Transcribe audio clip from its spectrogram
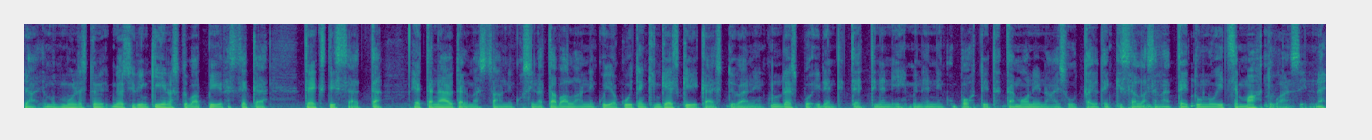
Ja, ja mutta mielestäni myös hyvin kiinnostava piirre sekä tekstissä että, että näytelmässä on niin kuin siinä tavallaan niin kuin jo kuitenkin keski-ikäistyvä niin kuin lesboidentiteettinen ihminen niin kuin pohtii tätä moninaisuutta jotenkin sellaisena, että ei tunnu itse mahtuvan sinne.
